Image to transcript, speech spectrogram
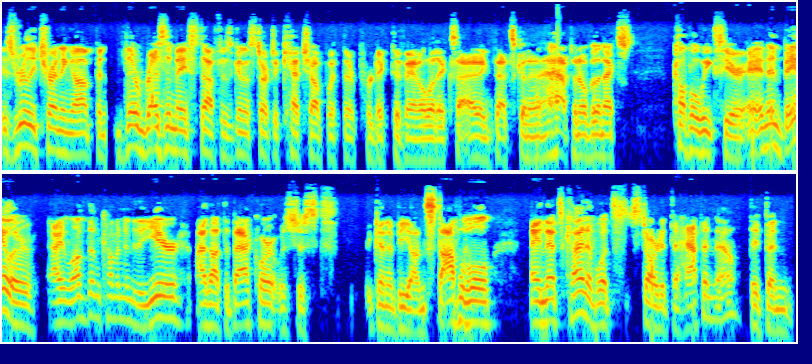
is really trending up, and their resume stuff is going to start to catch up with their predictive analytics. I think that's going to happen over the next couple weeks here. And then Baylor, I love them coming into the year. I thought the backcourt was just going to be unstoppable. And that's kind of what's started to happen now. They've been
